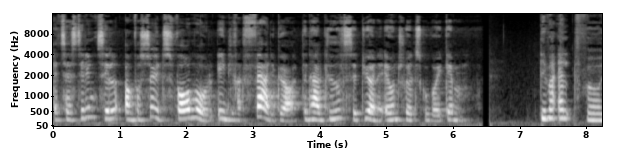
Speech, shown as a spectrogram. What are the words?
at tage stilling til, om forsøgets formål egentlig retfærdiggør den her lidelse, dyrene eventuelt skulle gå igennem. Det var alt for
